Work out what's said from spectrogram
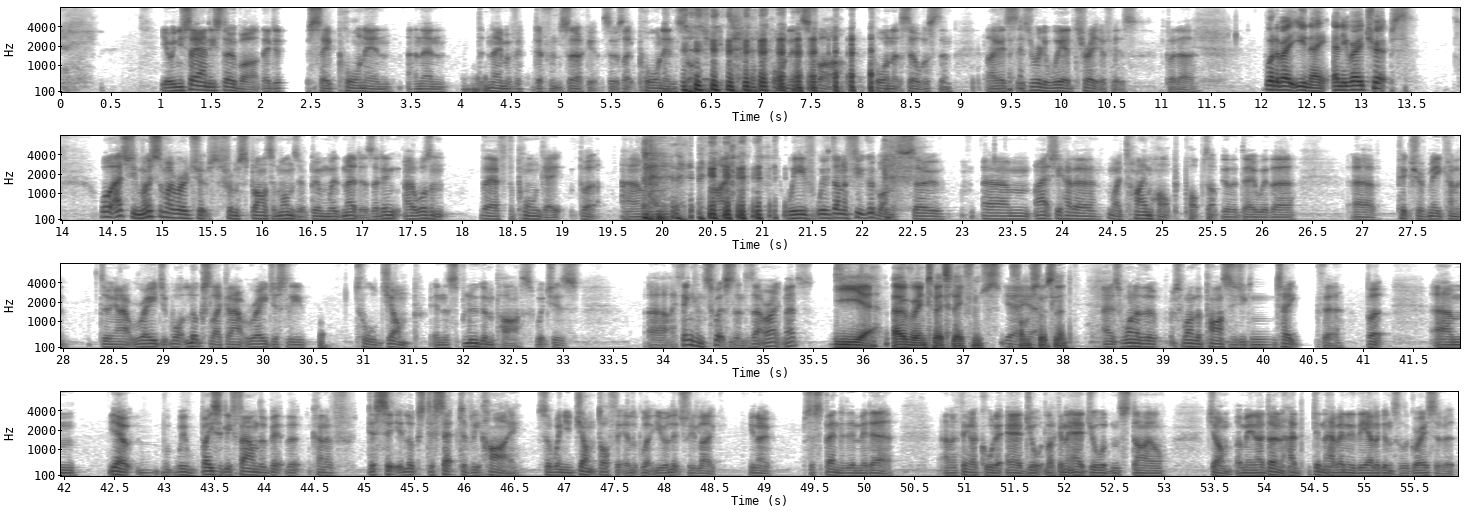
Yeah, when you say Andy Stobart, they just say porn in and then the name of a different circuit. So it's like porn in Sochi, porn in Spa, porn at Silverstone. Like it's, it's a really weird trait of his. But uh, What about you, Nate? Any road trips? well, actually, most of my road trips from Spa to Monza have been with Meadows. I didn't, I wasn't there for Porngate, but um, I, we've we've done a few good ones. So um, I actually had a my time hop popped up the other day with a, a picture of me kind of doing an outrageous, what looks like an outrageously tall jump in the Splugen Pass, which is uh, I think in Switzerland. Is that right, Meds? Yeah, over into Italy from Yeah, from yeah. Switzerland. and it's one of the it's one of the passes you can take there. But um, yeah, we basically found a bit that kind of dece- it looks deceptively high. So when you jumped off it, it looked like you were literally like you know suspended in midair. And I think I called it Air Jordan, like an Air Jordan style jump. I mean, I don't had didn't have any of the elegance or the grace of it,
